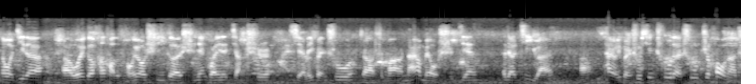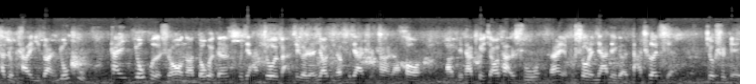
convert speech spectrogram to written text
那我记得啊，我有一个很好的朋友，是一个时间管理的讲师，写了一本书，叫什么？哪有没有时间？他叫纪元，啊，他有一本书新出的书之后呢，他就开了一段优步。开优步的时候呢，都会跟副驾就会把这个人邀请到副驾驶上，然后啊给他推销他的书，当然也不收人家这个打车钱，就是给，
